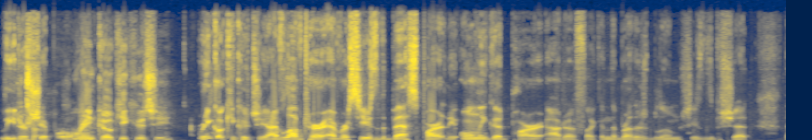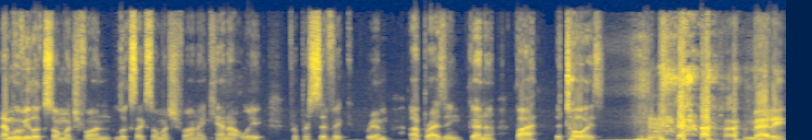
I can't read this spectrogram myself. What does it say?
leadership role. Rinko Kikuchi. Rinko Kikuchi. I've loved her ever. She's the best part, the only good part out of fucking The Brothers Bloom. She's the shit. That movie looks so much fun. Looks like so much fun. I cannot wait for Pacific Rim Uprising. Gonna buy the toys. Maddie.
